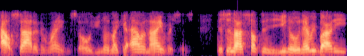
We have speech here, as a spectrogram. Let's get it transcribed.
outside of the ring. So, you know, like your Allen Iversons. This is not something, you know, and everybody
